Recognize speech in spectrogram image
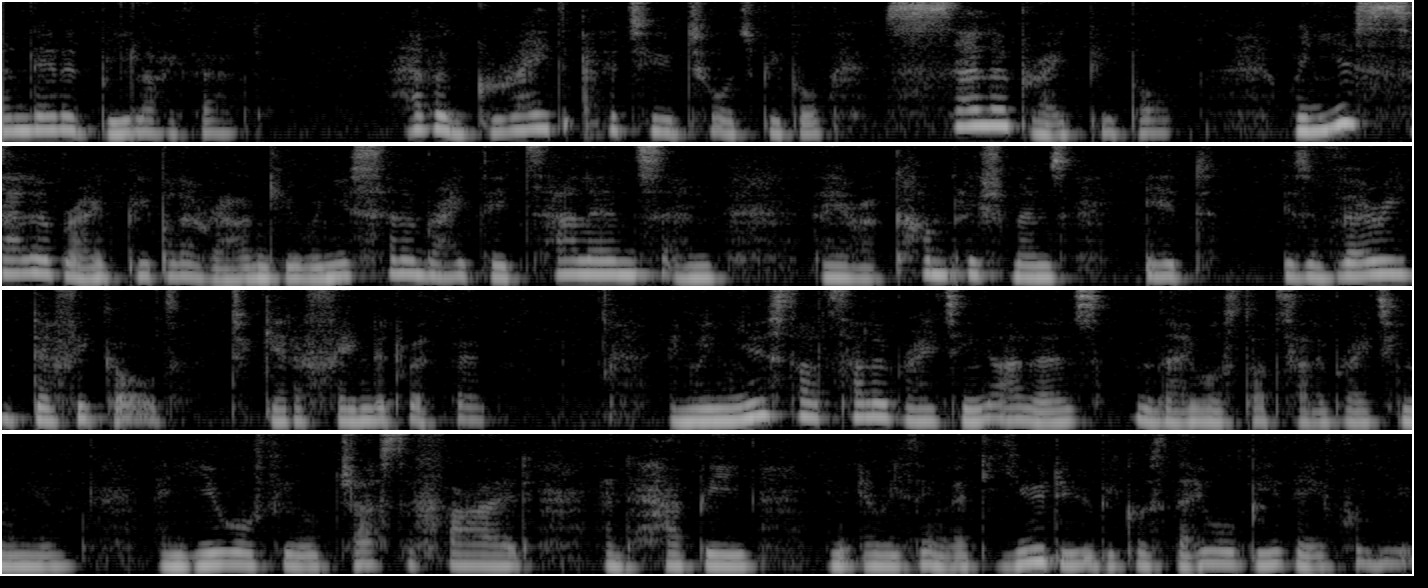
Don't let it be like that. Have a great attitude towards people. Celebrate people. When you celebrate people around you, when you celebrate their talents and their accomplishments, it is very difficult to get offended with them. And when you start celebrating others, they will start celebrating you, and you will feel justified and happy in everything that you do because they will be there for you.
